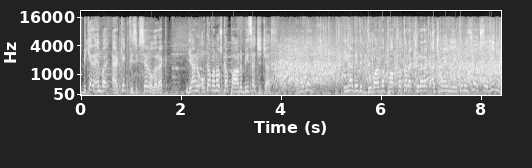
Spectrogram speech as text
Bir kere en ba- erkek fiziksel olarak yani o kavanoz kapağını biz açacağız. Anladın? İnat edip duvarda patlatarak kırarak açmaya niyetiniz yoksa değil mi?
